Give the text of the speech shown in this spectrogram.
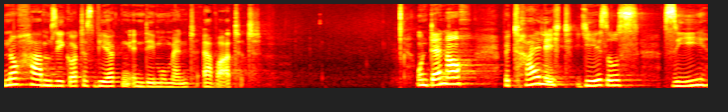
noch haben sie Gottes Wirken in dem Moment erwartet. Und dennoch beteiligt Jesus sie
